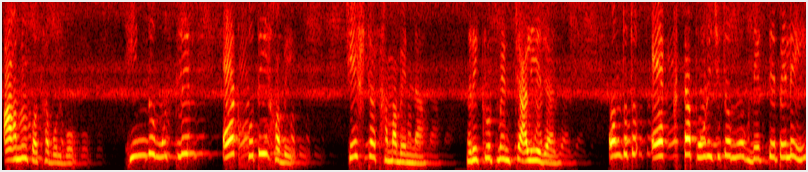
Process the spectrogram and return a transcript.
আমি কথা বলব। হিন্দু, মুসলিম এক হতেই হবে। চেষ্টা থামাবেন না। রিক্রুটমেন্ট চালিয়ে যান। অন্তত একটা পরিচিত মুখ দেখতে পেলেই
